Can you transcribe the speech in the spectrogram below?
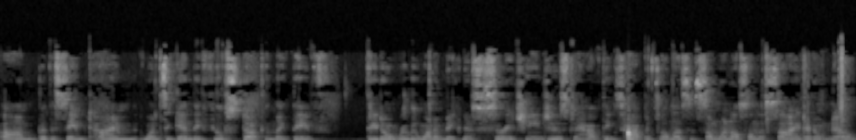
Um, but at the same time, once again, they feel stuck and like they've they don't really want to make necessary changes to have things happen. So unless it's someone else on the side, I don't know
